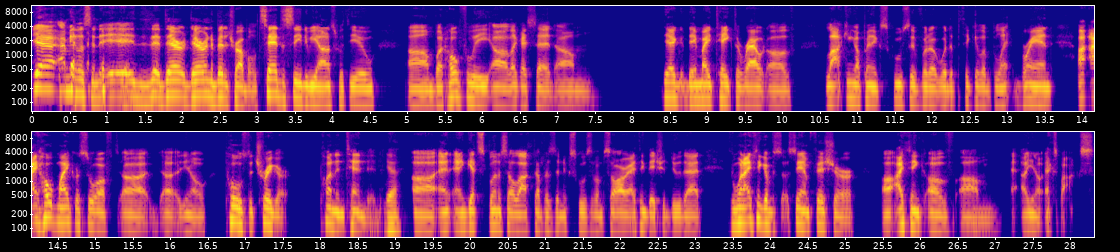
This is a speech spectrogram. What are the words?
Yeah, I mean, listen, it, it, they're they're in a bit of trouble. It's sad to see, to be honest with you. Um, but hopefully, uh, like I said, um, they they might take the route of locking up an exclusive with a with a particular brand. I, I hope Microsoft, uh, uh, you know, pulls the trigger, pun intended. Yeah. Uh, and and gets Splinter Cell locked up as an exclusive. I'm sorry, I think they should do that. When I think of Sam Fisher, uh, I think of um, uh, you know, Xbox.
